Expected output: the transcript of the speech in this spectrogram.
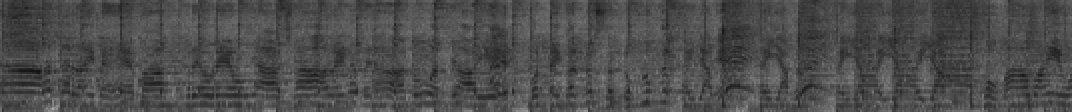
ณะก็ไรแม่มาเร็วๆอย่าช้าเลยนะไม่น่านวลใหญ่คนในทันนึกสนุกลุกขึ้นขยับขยับขยับขยับขยับเข้ามาไวไว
